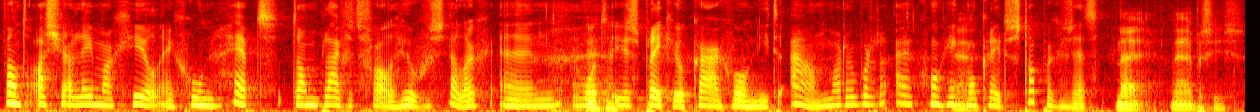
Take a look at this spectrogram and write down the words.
want als je alleen maar geel en groen hebt, dan blijft het vooral heel gezellig. En wordt, je spreekt je elkaar gewoon niet aan, maar er worden eigenlijk gewoon geen concrete stappen gezet. Nee, nee, precies.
